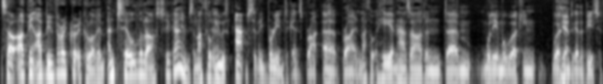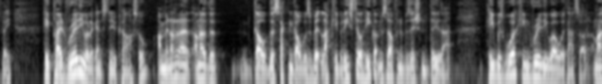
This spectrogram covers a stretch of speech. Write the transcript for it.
So I've been I've been very critical of him until the last two games, and I thought he was absolutely brilliant against Bri- uh, Brighton. I thought he and Hazard and um, Willian were working working Yeah. together beautifully. He played really well against Newcastle. I mean, I know, I know the goal, the second goal was a bit lucky, but he still he got himself in a position to do that. He was working really well with Hazard, and I,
